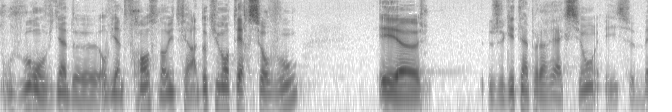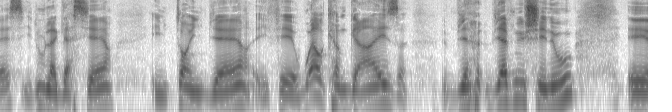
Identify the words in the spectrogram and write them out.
bonjour, on vient, de, on vient de France, on a envie de faire un documentaire sur vous. Et euh, je guettais un peu la réaction. Et il se baisse, il ouvre la glacière, et il me tend une bière. Et il fait, Welcome, guys, bienvenue chez nous. Et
